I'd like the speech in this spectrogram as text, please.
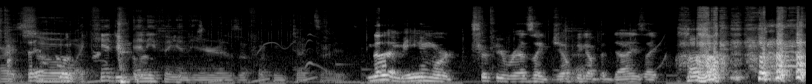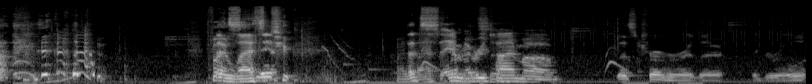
All right, so I can't do anything in here as a fucking tech site. You know that meme where Trippy Red's like jumping up and down? He's like, My That's last Sam- two. my That's last Sam word every said- time. Uh, That's Trevor right there, the gorilla.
